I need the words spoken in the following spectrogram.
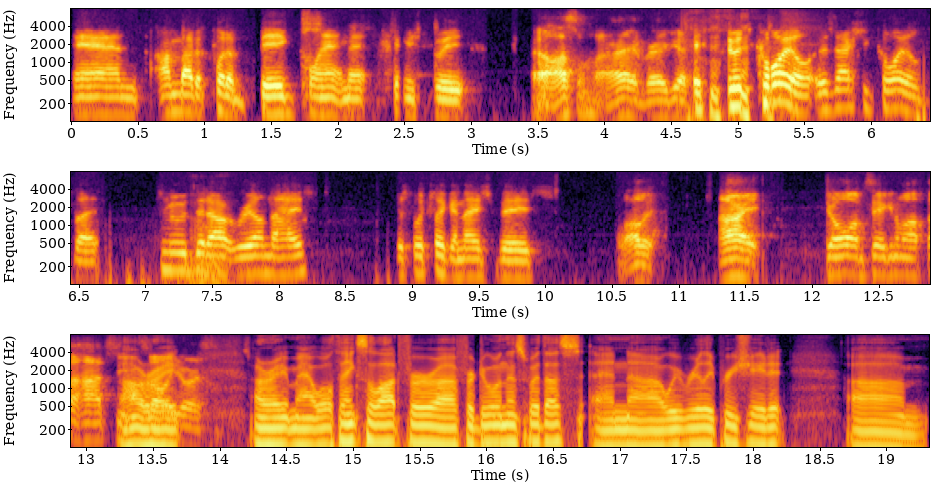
and I'm about to put a big plant in it. It's gonna be sweet. Awesome. All right. Very good. It, it was coil. It was actually coiled, but smoothed it out real nice. Just looks like a nice vase. Love it. All right. Joel, I'm taking him off the hot seat. All it's all right. yours. All right, Matt. Well, thanks a lot for uh, for doing this with us, and uh, we really appreciate it. Um,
